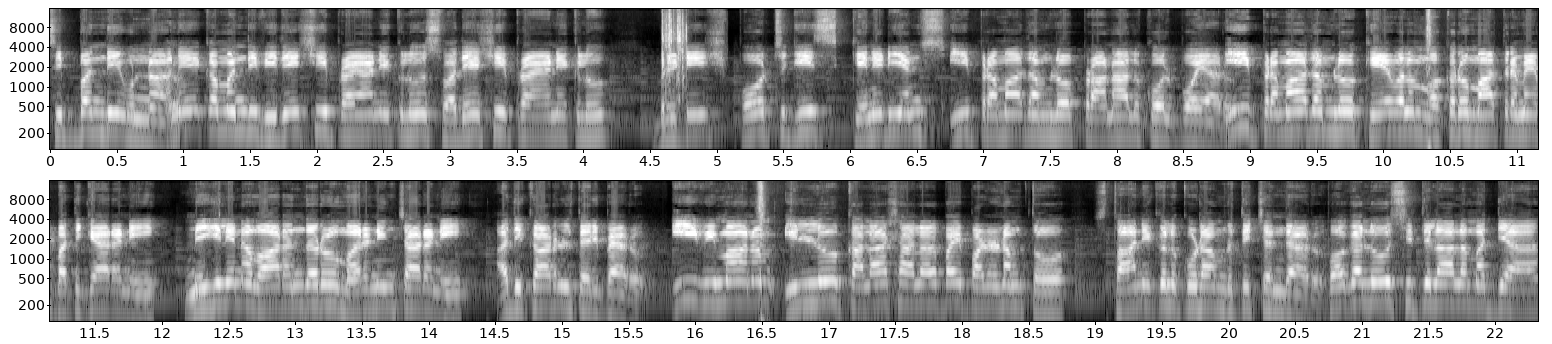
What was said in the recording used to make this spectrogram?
సిబ్బంది ఉన్నారు. అనేక మంది విదేశీ ప్రయాణికులు స్వదేశీ ప్రయాణికులు బ్రిటిష్ పోర్చుగీస్ కెనడియన్స్ ఈ ప్రమాదంలో ప్రాణాలు కోల్పోయారు. ఈ ప్రమాదంలో కేవలం ఒకరు మాత్రమే బతికారని మిగిలిన వారందరూ మరణించారని అధికారులు తెలిపారు. ఈ విమానం ఇల్లు కళాశాలలపై పడడంతో స్థానికులు కూడా మృతి చెందారు. పొగలు శిథిలాల మధ్య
